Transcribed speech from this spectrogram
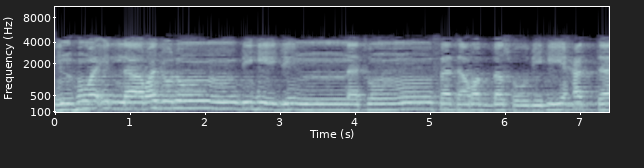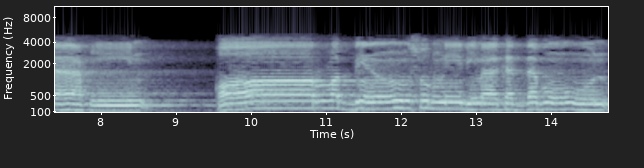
إن هو إلا رجل به جنة فتربصوا به حتى حين. قال رب انصرني بما كذبون.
